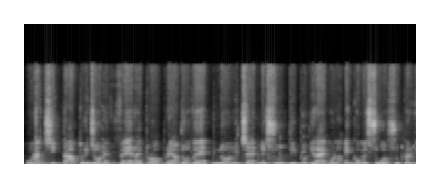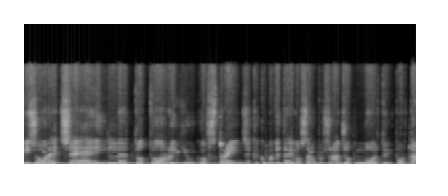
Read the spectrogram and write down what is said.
una città prigione vera e propria dove non c'è nessun tipo di regola e come suo supervisore c'è il dottor Hugo Strange che come vedremo sarà un personaggio molto importante.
